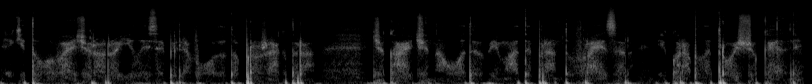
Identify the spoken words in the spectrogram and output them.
які того вечора роїлися біля входу до прожектора, чекаючи нагоди обіймати бренду Фрейзер і кораблетрощу Келлі.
